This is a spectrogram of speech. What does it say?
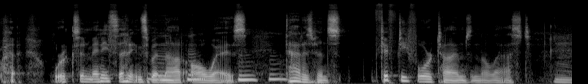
works in many settings, but not mm-hmm. always. Mm-hmm. That has been 54 times in the last hmm.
